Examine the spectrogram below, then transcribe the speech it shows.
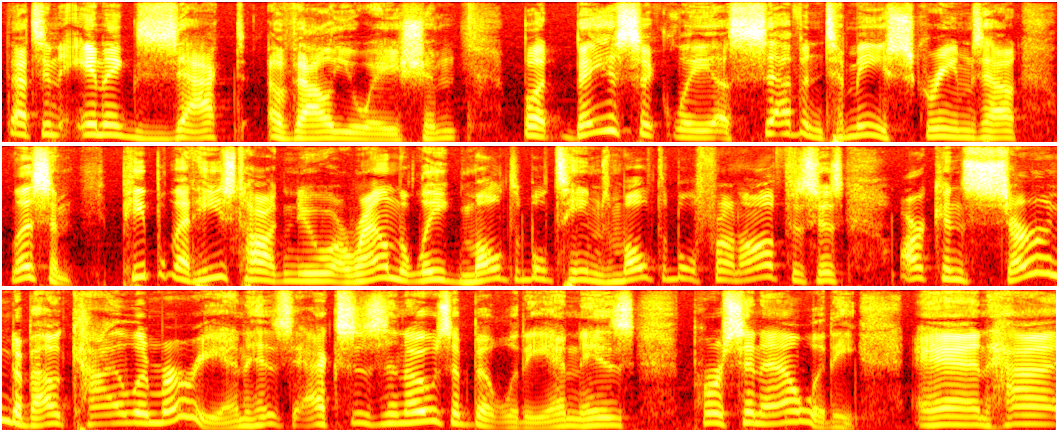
that's an inexact evaluation, but basically, a seven to me screams out listen, people that he's talking to around the league, multiple teams, multiple front offices, are concerned about Kyler Murray and his X's and O's ability and his personality and how,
